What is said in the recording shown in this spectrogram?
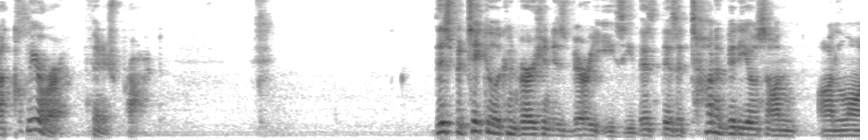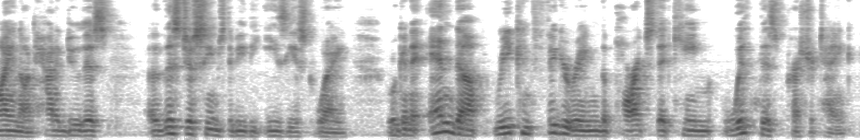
a clearer finished product. This particular conversion is very easy. There's, there's a ton of videos on online on how to do this. Uh, this just seems to be the easiest way. We're going to end up reconfiguring the parts that came with this pressure tank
